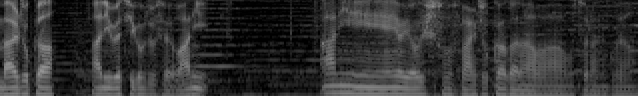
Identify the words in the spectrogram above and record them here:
말 줄까? 아니 왜 지금 주세요? 아니. 아니 여기서 말 줄까가 나와. 어쩌라는 거야?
